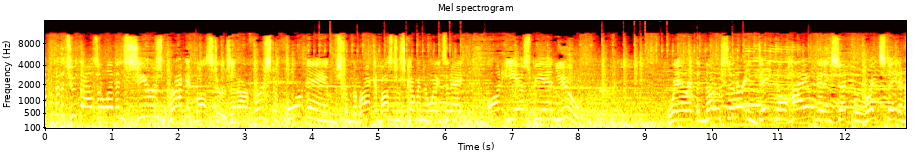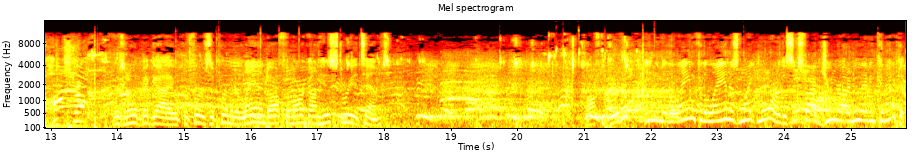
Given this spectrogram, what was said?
Welcome to the 2011 Sears Bracket Busters and our first of four games from the Bracket Busters coming your way today on ESPNU. We are at the Nutter Center in Dayton, Ohio, getting set for Wright State and Hofstra. There's another big guy who prefers the perimeter land off the mark on his three attempt. Off the dribble, into the lane for the lane is Mike Moore, the 6'5 junior out of New Haven, Connecticut.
